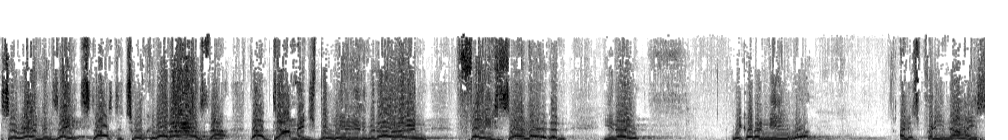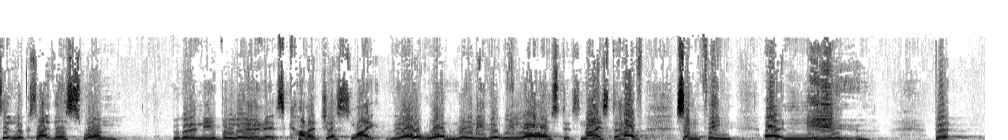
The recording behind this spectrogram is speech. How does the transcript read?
So Romans 8 starts to talk about us, that, that damaged balloon with our own face on it. And, you know, we got a new one. And it's pretty nice. It looks like this one. We've got a new balloon. It's kind of just like the old one, really, that we lost. It's nice to have something uh, new. But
